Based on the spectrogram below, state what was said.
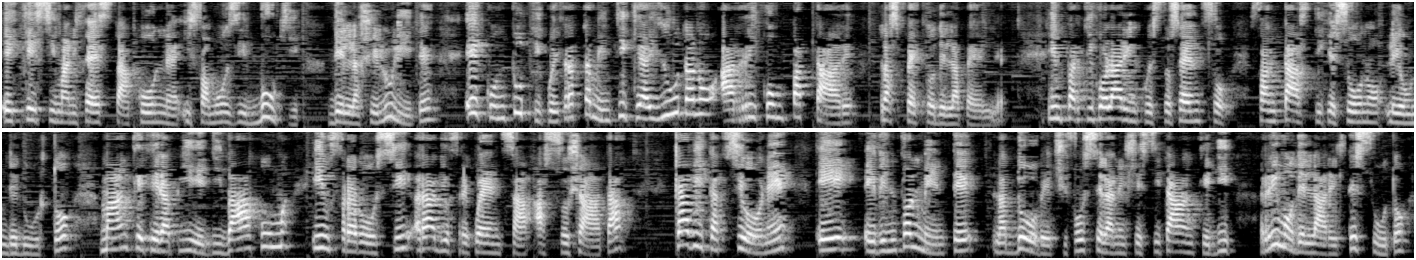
e che si manifesta con i famosi buchi della cellulite e con tutti quei trattamenti che aiutano a ricompattare l'aspetto della pelle. In particolare in questo senso fantastiche sono le onde d'urto, ma anche terapie di vacuum, infrarossi, radiofrequenza associata, cavitazione e eventualmente laddove ci fosse la necessità anche di rimodellare il tessuto,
